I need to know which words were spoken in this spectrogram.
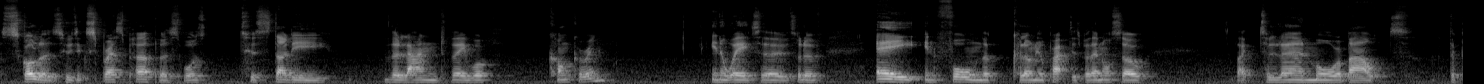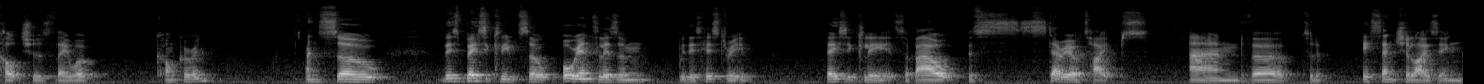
scholars whose express purpose was to study the land they were conquering in a way to sort of a inform the colonial practice but then also like to learn more about the cultures they were conquering. And so this basically so orientalism with its history basically it's about the stereotypes and the sort of essentializing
